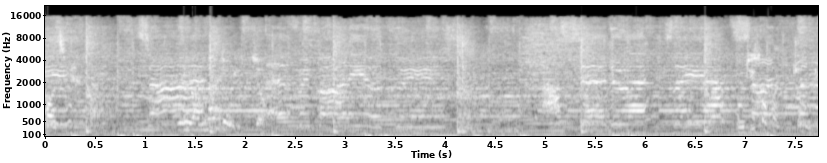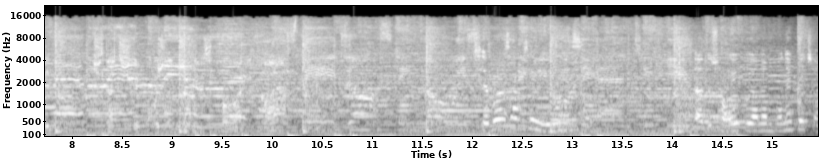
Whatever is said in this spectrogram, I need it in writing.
거짓말. 우리 만난 적 있죠? 3세 이용해서 나도 정의 구현 한번 해보자.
